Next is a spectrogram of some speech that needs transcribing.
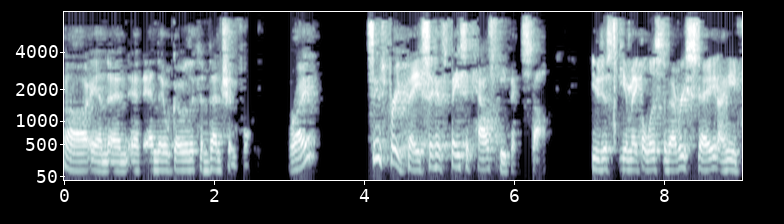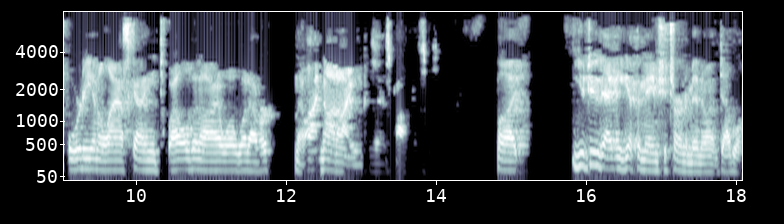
uh, and, and, and, and they'll go to the convention for you, right? Seems pretty basic. It's basic housekeeping stuff. You just, you make a list of every state. I need 40 in Alaska. I need 12 in Iowa, whatever. No, not Iowa because that's caucus. But you do that you get the names, you turn them in on deadline.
